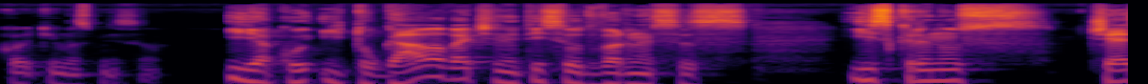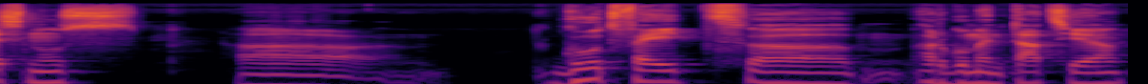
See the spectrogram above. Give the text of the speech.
който има смисъл. И ако и тогава вече не ти се отвърне с искреност, честност, good faith, аргументация,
